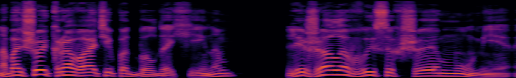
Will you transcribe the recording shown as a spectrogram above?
На большой кровати под балдахином лежала высохшая мумия.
